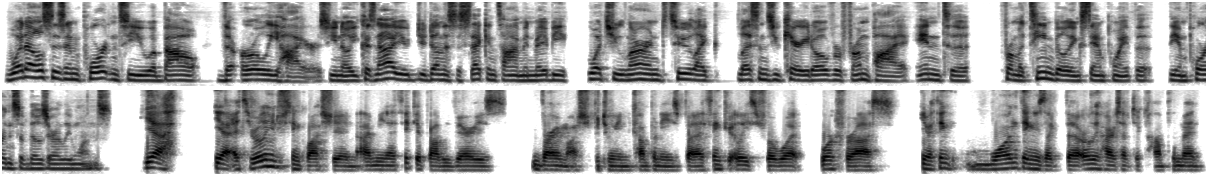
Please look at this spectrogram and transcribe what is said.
What else is important to you about the early hires? You know, because now you, you've done this a second time and maybe what you learned too, like lessons you carried over from Py into, from a team building standpoint, the, the importance of those early ones. Yeah. Yeah. It's a really interesting question. I mean, I think it probably varies very much between companies, but I think at least for what worked for us, you know, I think one thing is like the early hires have to complement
